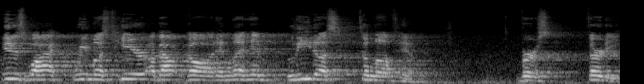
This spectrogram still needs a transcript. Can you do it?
It is why we must hear about God and let Him lead us to love Him. Verse 30.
